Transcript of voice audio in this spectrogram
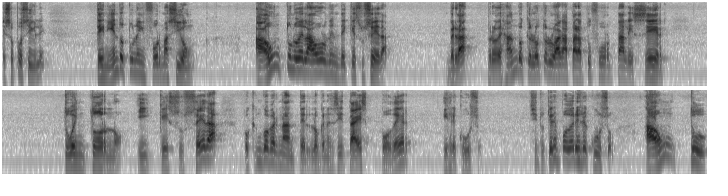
eso es posible, teniendo tú la información aún tú no de la orden de que suceda, ¿verdad? Pero dejando que el otro lo haga para tú fortalecer tu entorno y que suceda, porque un gobernante lo que necesita es poder y recursos. Si tú tienes poder y recursos, aún tú,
